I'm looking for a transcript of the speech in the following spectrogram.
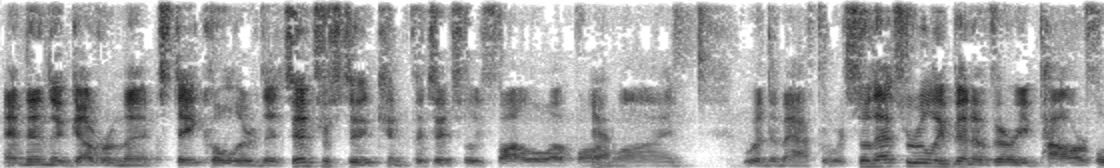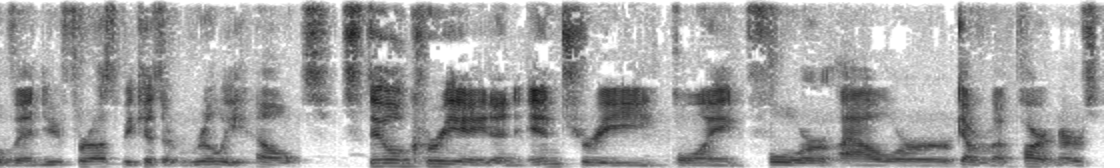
and then the government stakeholder that's interested can potentially follow up online. Yeah with them afterwards. So that's really been a very powerful venue for us because it really helps still create an entry point for our government partners.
